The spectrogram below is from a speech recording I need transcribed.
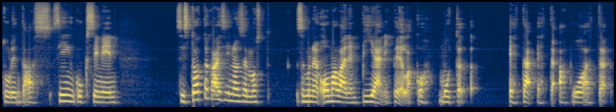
tulin taas sinkuksi, niin siis totta kai siinä on semmoista, semmoinen omalainen pieni pelko, mutta että, että apua, että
